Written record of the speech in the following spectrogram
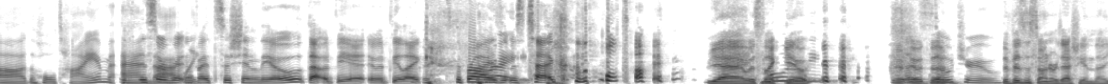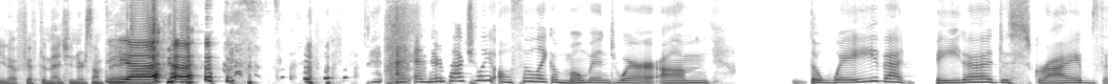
uh, the whole time. If and this were written like, by Cixin Liu, that would be it. It would be like surprise, right. it was tech the whole time. Yeah, it was like you know. That's it, it, the, so true. The business owner was actually in the you know fifth dimension or something. Yeah. and, and there's actually also like a moment where um the way that Bayta describes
